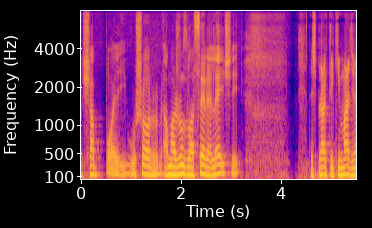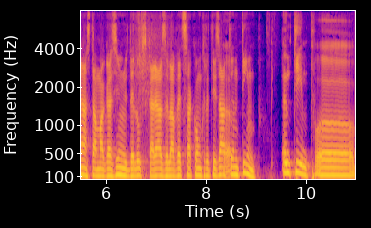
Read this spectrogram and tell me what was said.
și apoi ușor am ajuns la SRL și uh, deci, practic, imaginea asta a magazinului de lux care azi îl aveți s-a concretizat uh, în timp. În timp. Uh,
